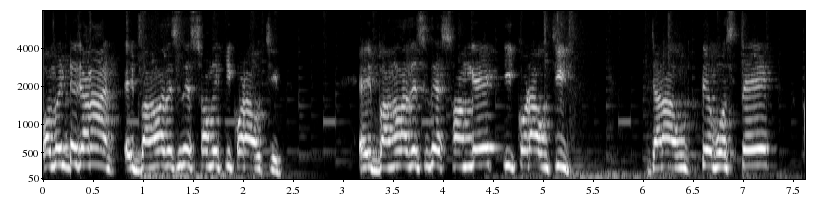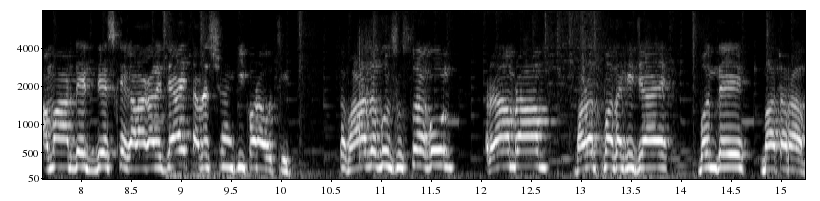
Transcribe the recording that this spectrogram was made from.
কমেন্টে জানান এই বাংলাদেশিদের সঙ্গে কি করা উচিত। এই বাংলাদেশিদের সঙ্গে কি করা উচিত? যারা উঠতে বসতে আমাদের দেশকে গালাগালি যায় তাদের সঙ্গে কি করা উচিত? তো ভালো থাকুন, সুস্থ থাকুন। রাম রাম, ভারত মাতা কি জয়, বন্দে মাতারাম।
